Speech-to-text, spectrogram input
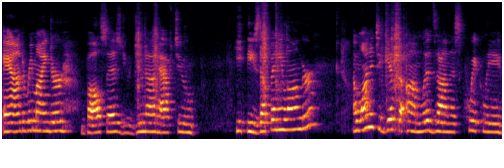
And a reminder, Ball says you do not have to heat these up any longer. I wanted to get the um, lids on this quickly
